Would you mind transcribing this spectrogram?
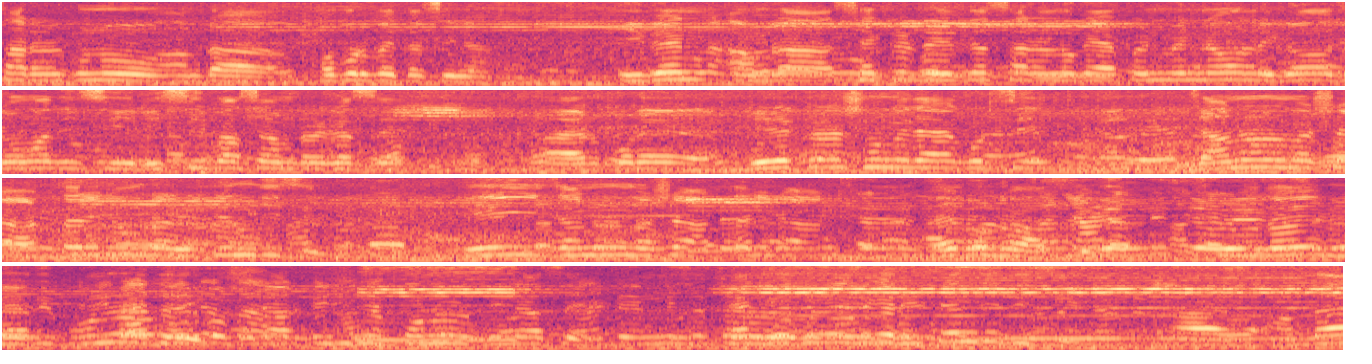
স্যারের কোনো আমরা খবর পেতেছি না। ইভেন আমরা সেক্রেটারিতে স্যারের লোক অ্যাপয়েন্টমেন্ট নেওয়ার লেগেও জমা দিচ্ছি রিসিভ আছে আমার কাছে। তারপরে ডিরেক্টরের সঙ্গে দেখা করছি। জানুয়ারি মাসে আট তারিখ আমরা রিটার্ন দিছি। এই জানুয়ারি মাসে আট তারিখ পনেরো তারিখ, পনেরো দিন আছে। রিটার্ন দিয়ে দিছি। আর আমরা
